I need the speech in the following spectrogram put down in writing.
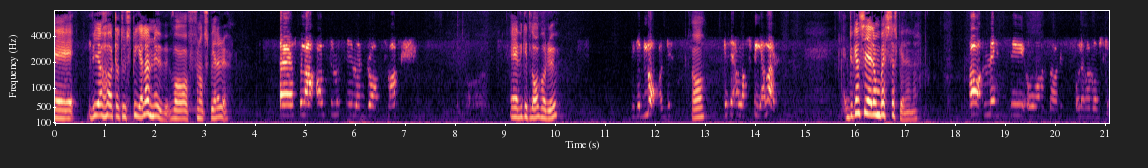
Eh, vi har hört att du spelar nu. Vad för något spelar du? Eh, jag spelar Ultimate Team en draftmatch. Eh, vilket lag har du? Vilket lag? Ja. Ska jag säga alla spelar? Du kan säga de bästa spelarna. Ja, Messi och Hazard och Lewandowski.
